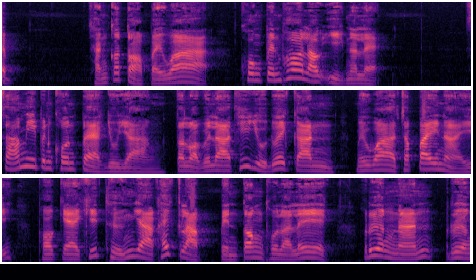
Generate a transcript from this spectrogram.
พ ฉันก็ตอบไปว่า คงเป็นพ่อเราอีกนั่นแหละ สามีเป็นคนแปลกอยู่อย่าง ตลอดเวลาที่อยู่ด้วยกัน ไม่ว่าจะไปไหน พอแกคิดถึงอยากให้กลับเป็นต้องโทรเลข เรื่องนั้นเรื่อง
